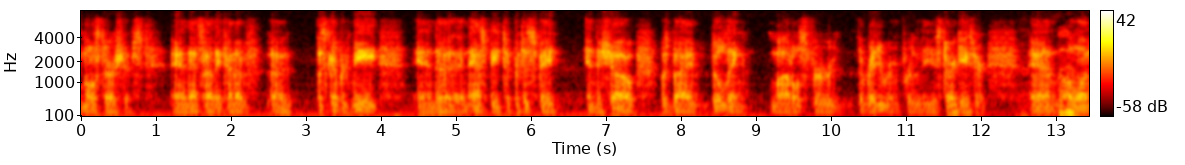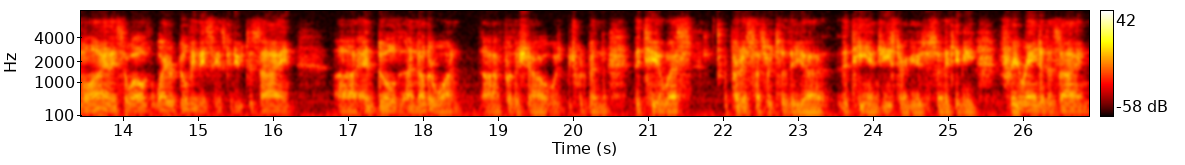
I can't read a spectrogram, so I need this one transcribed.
model starships, and that's how they kind of uh, discovered me and uh, and asked me to participate in the show was by building models for the ready room for the Stargazer. And wow. along the line, they said, "Well, while you're building these things, can you design uh, and build another one uh, for the show, which would have been the TOS predecessor to the uh, the TNG Stargazer. So they gave me free reign to design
